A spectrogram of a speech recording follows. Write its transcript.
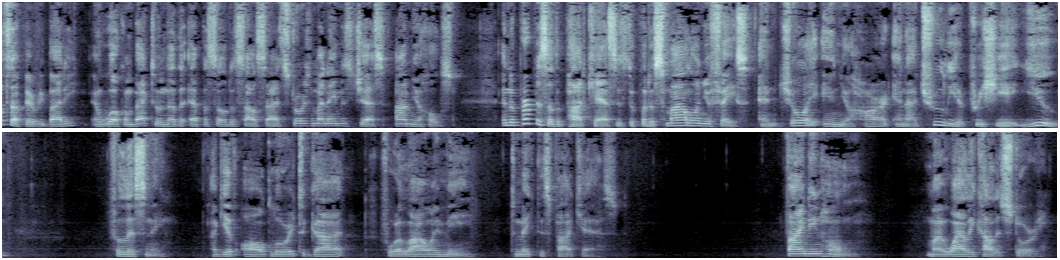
What's up, everybody, and welcome back to another episode of Southside Stories. My name is Jess. I'm your host. And the purpose of the podcast is to put a smile on your face and joy in your heart. And I truly appreciate you for listening. I give all glory to God for allowing me to make this podcast. Finding Home, my Wiley College story.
